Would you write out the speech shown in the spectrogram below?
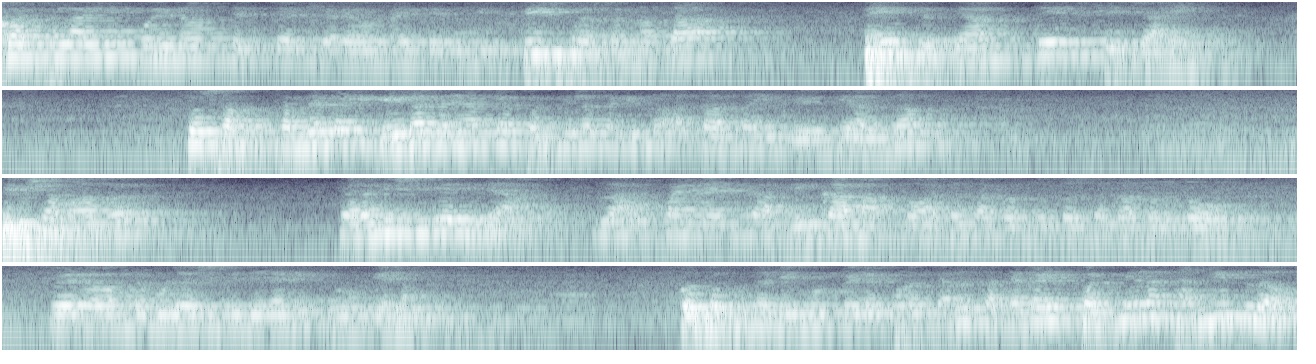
कसलाही परिणाम त्यांच्या चेहऱ्यावर नाही त्यांची तीच प्रसन्नता तेच ज्ञान तेच तेज आहे. तो संध्याकाळी गेला घरी आपल्या पत्नीला सांगितलं असा असा एक व्यक्ती आलता. भिक्षा माग त्याला मी शिव्या दिल्या. तुला हातपाय नाहीत का? भिका मागतो असं का करतो तसं का करतो? वेळेवाकडे मुलं शिवी दिल्याने घेऊन गेला. गौतम बुद्ध निघून गेले पुढे. त्यानं संध्याकाळी पत्नीला सांगितलं.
